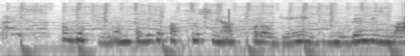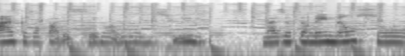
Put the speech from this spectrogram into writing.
Mas fazer o que, né? Muitas vezes é patrocinado por alguém, grandes marcas apareceram ali no desfile, mas eu também não sou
